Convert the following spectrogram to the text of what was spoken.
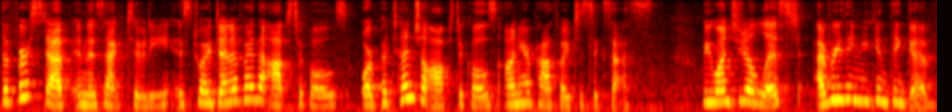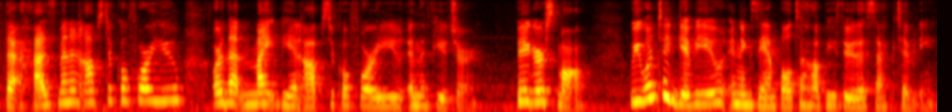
The first step in this activity is to identify the obstacles or potential obstacles on your pathway to success. We want you to list everything you can think of that has been an obstacle for you or that might be an obstacle for you in the future, big or small. We want to give you an example to help you through this activity.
